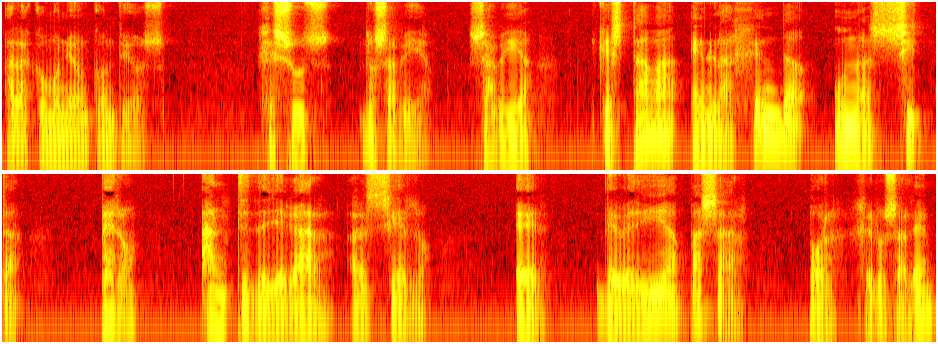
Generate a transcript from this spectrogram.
a la comunión con Dios. Jesús lo sabía, sabía que estaba en la agenda una cita, pero antes de llegar al cielo, Él debería pasar por Jerusalén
